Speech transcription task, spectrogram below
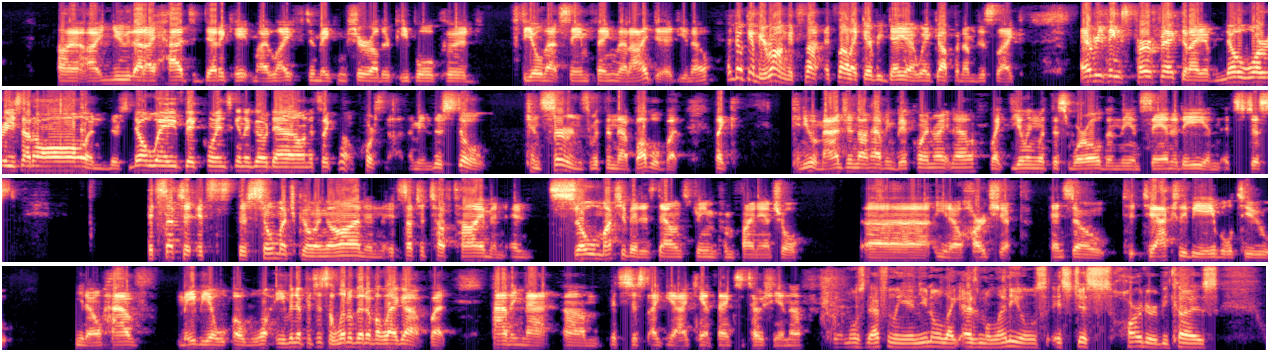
I, I knew that I had to dedicate my life to making sure other people could feel that same thing that I did, you know? And don't get me wrong, it's not it's not like every day I wake up and I'm just like everything's perfect and I have no worries at all and there's no way Bitcoin's going to go down. It's like, no, of course not. I mean, there's still concerns within that bubble, but like can you imagine not having Bitcoin right now? Like dealing with this world and the insanity and it's just it's such a it's there's so much going on and it's such a tough time and and so much of it is downstream from financial uh, you know hardship. And so to, to actually be able to you know have maybe a, a even if it's just a little bit of a leg up but having that um, it's just I, yeah i can't thank satoshi enough. Yeah, most definitely. And you know like as millennials it's just harder because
